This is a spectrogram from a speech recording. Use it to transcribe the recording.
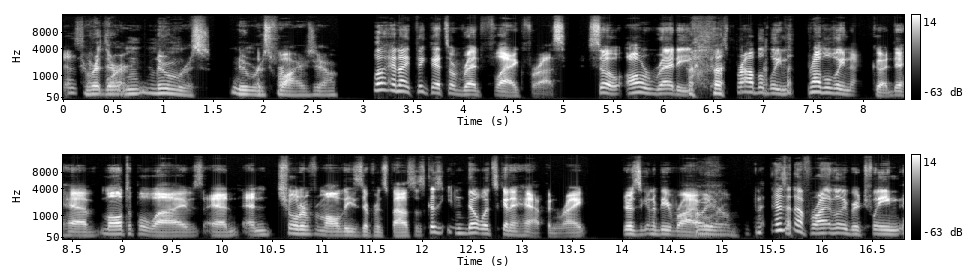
that's there were, there were hard. numerous, numerous That's right. wives. Yeah. Well, and I think that's a red flag for us. So already it's probably probably not good to have multiple wives and and children from all these different spouses because you know what's going to happen, right? There's going to be Oh rivalry. yeah. There's enough rivalry between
